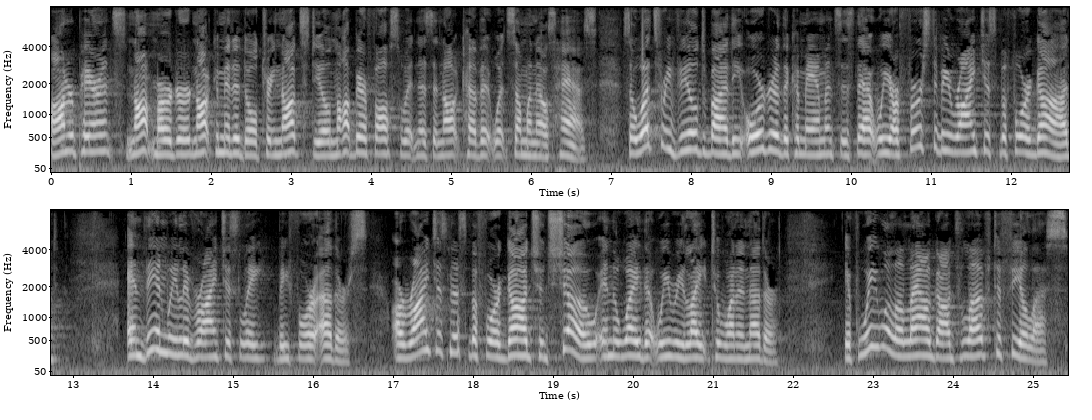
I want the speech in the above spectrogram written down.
Honor parents, not murder, not commit adultery, not steal, not bear false witness, and not covet what someone else has. So, what's revealed by the order of the commandments is that we are first to be righteous before God, and then we live righteously before others. Our righteousness before God should show in the way that we relate to one another. If we will allow God's love to fill us,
